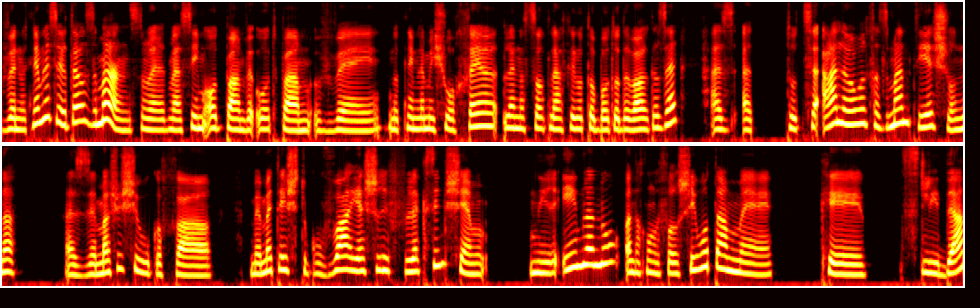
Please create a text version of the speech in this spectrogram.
ונותנים לזה יותר זמן, זאת אומרת, מעשים עוד פעם ועוד פעם, ונותנים למישהו אחר לנסות להכיל אותו באותו דבר כזה, אז התוצאה לאורך הזמן תהיה שונה. אז זה משהו שהוא ככה, באמת יש תגובה, יש רפלקסים שהם נראים לנו, אנחנו מפרשים אותם אה, כסלידה,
